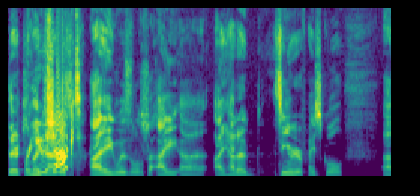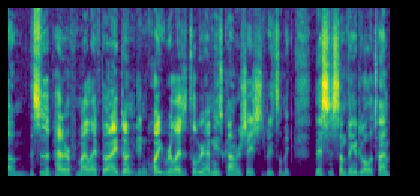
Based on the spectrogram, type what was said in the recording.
Their, were you shocked? Was, I was a little shocked. I uh, I had a senior year of high school um, this is a pattern for my life, though, and I don't didn't quite realize it until we were having these conversations. But I'm like, this is something I do all the time.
